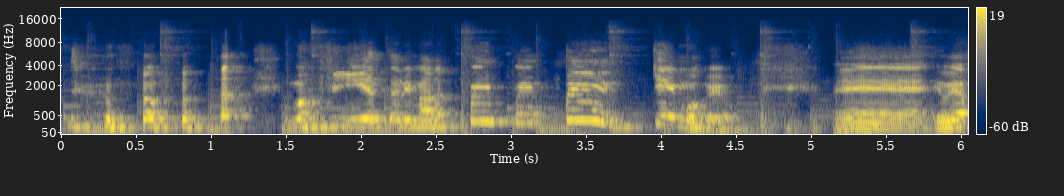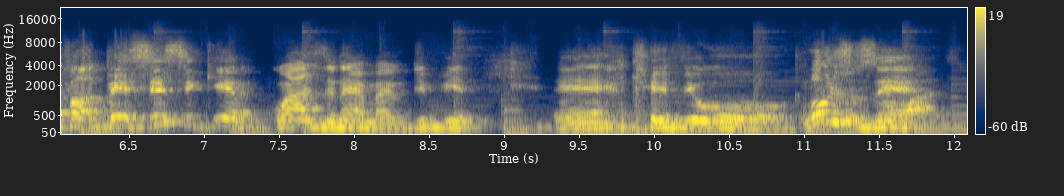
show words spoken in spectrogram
Uma vinheta animada. Pim, pim, pim. Quem morreu? É, eu ia falar PC Siqueira, quase, né? Mas devia. É, teve o Louro José. Quase.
